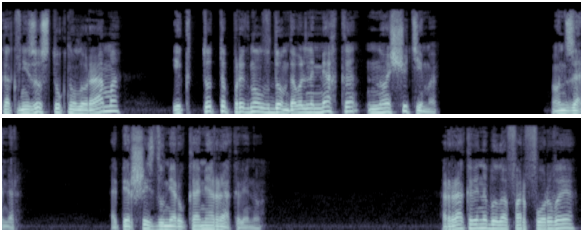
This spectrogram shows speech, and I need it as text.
как внизу стукнула рама, и кто-то прыгнул в дом довольно мягко, но ощутимо. Он замер опершись двумя руками о раковину. Раковина была фарфоровая,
